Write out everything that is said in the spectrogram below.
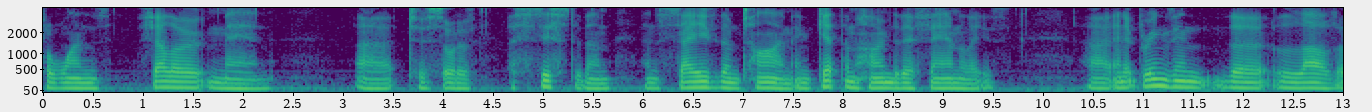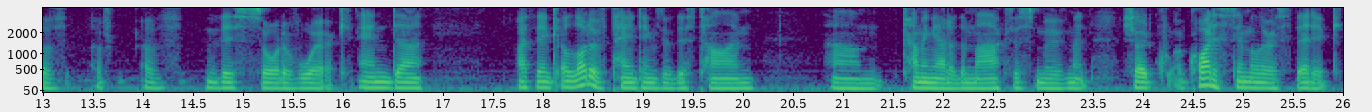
for one's fellow man uh, to sort of assist them and save them time and get them home to their families. Uh, and it brings in the love of, of, of this sort of work. And uh, I think a lot of paintings of this time um, coming out of the Marxist movement showed qu- quite a similar aesthetic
